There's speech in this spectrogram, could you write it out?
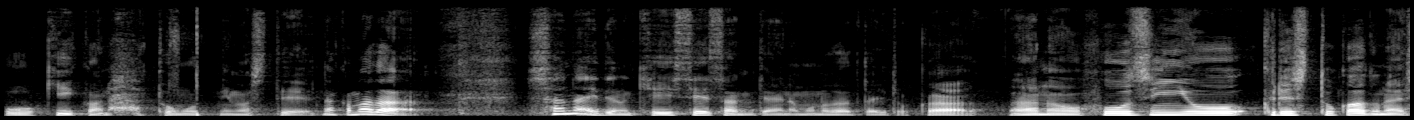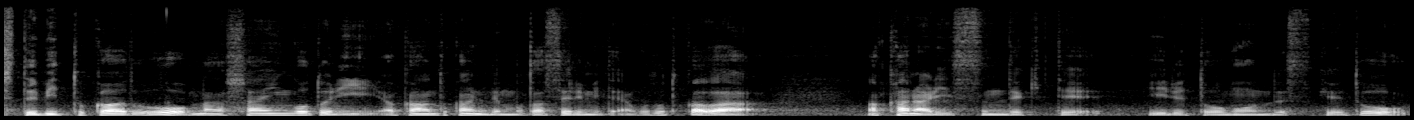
大きいかなと思っていまして なんかまだ社内での経費精算みたいなものだったりとかあの法人用クレジットカードないしデビットカードをなんか社員ごとにアカウント管理で持たせるみたいなこととかは、まあ、かなり進んできていると思うんですけど、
